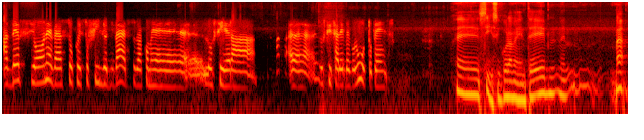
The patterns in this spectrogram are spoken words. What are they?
avversione verso questo figlio diverso da come eh, lo si era, eh, lo si sarebbe voluto, penso. Eh, sì, sicuramente. E, mm, ma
